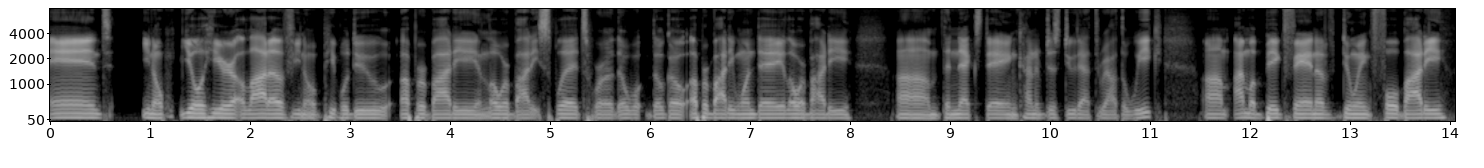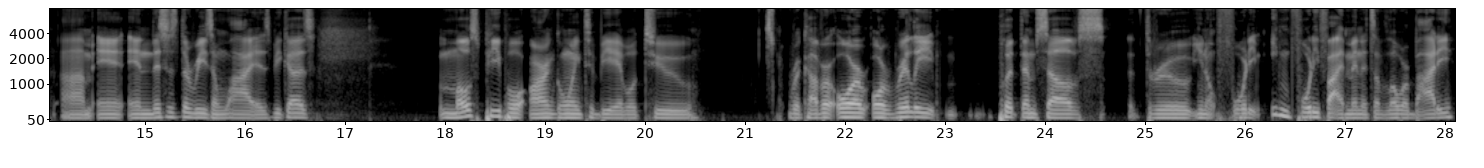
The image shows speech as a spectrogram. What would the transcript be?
and you know you'll hear a lot of you know people do upper body and lower body splits where they'll they'll go upper body one day, lower body um, the next day, and kind of just do that throughout the week. Um, I'm a big fan of doing full body, um, and and this is the reason why is because most people aren't going to be able to recover or or really put themselves through you know 40 even 45 minutes of lower body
